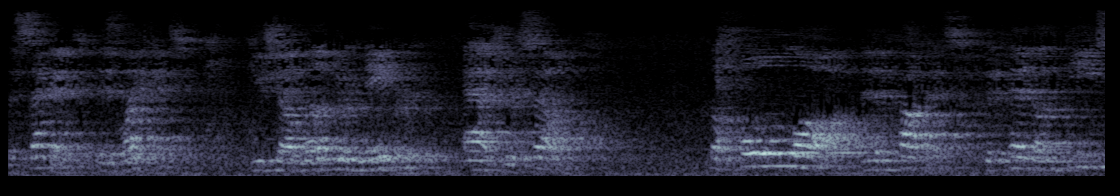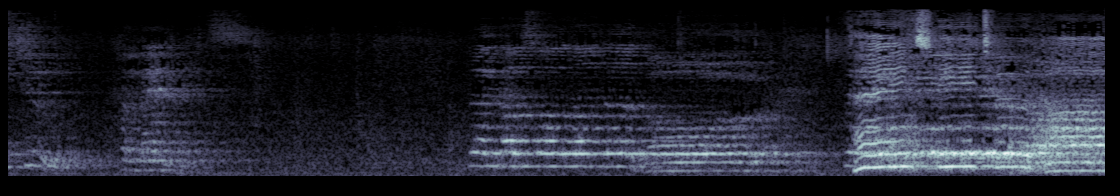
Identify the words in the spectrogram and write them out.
The second is like it. You shall love your neighbor as yourself. The whole law and the prophets depend on these two commandments. The gospel of the Lord. Thanks be to God.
